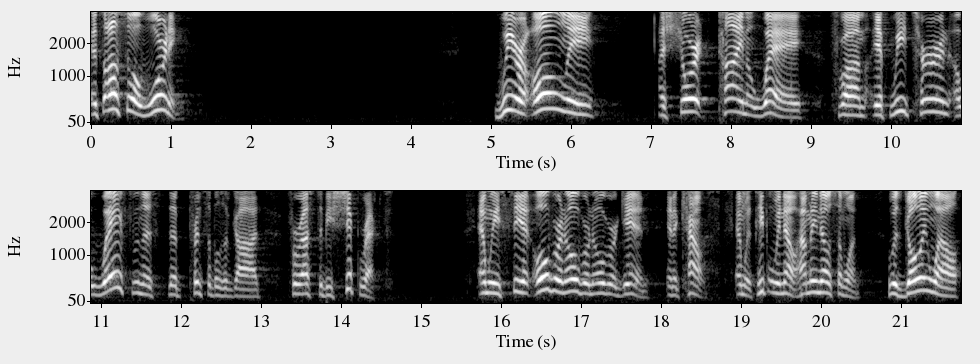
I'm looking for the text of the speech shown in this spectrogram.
It's also a warning. We are only a short time away from, if we turn away from this, the principles of God, for us to be shipwrecked. And we see it over and over and over again in accounts and with people we know. How many know someone who was going well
